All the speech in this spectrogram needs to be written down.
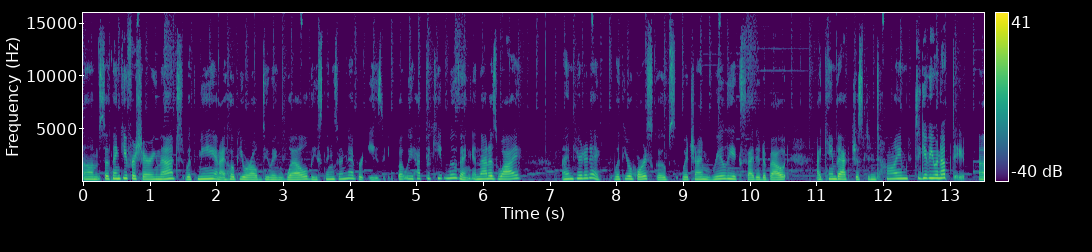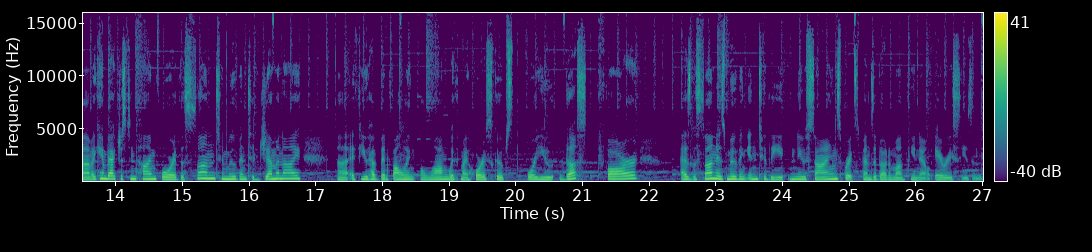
Um, so, thank you for sharing that with me, and I hope you are all doing well. These things are never easy, but we have to keep moving, and that is why I'm here today with your horoscopes, which I'm really excited about. I came back just in time to give you an update. Um, I came back just in time for the sun to move into Gemini. Uh, if you have been following along with my horoscopes for you thus far, as the sun is moving into the new signs where it spends about a month, you know, Aries season,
